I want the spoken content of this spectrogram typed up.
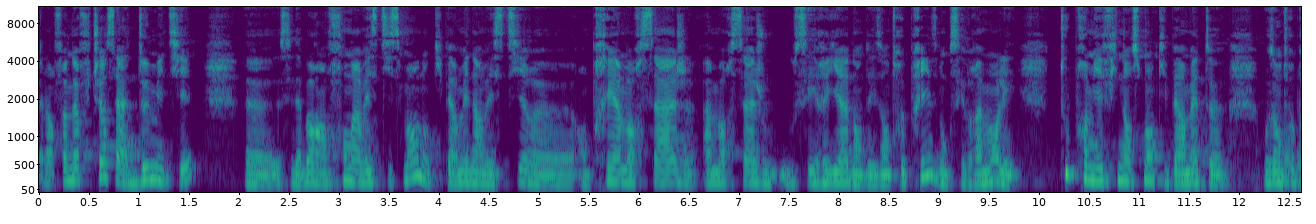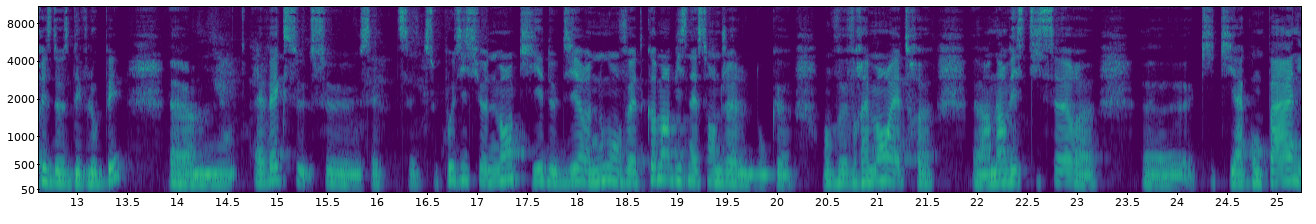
alors Founder Future ça a deux métiers. c'est d'abord un fonds d'investissement donc qui permet d'investir en pré-amorçage, amorçage ou, ou série A dans des entreprises. Donc c'est vraiment les tout premiers financements qui permettent aux entreprises de se développer, avec ce, ce, ce, positionnement qui est de dire nous on veut être comme un business angel, donc on veut vraiment être euh, un investisseur euh, euh, qui, qui, accompagne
